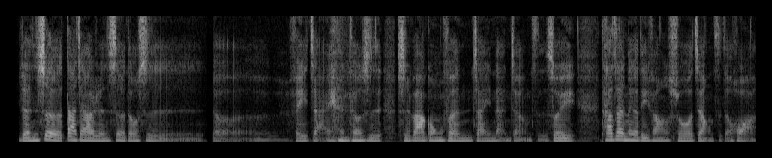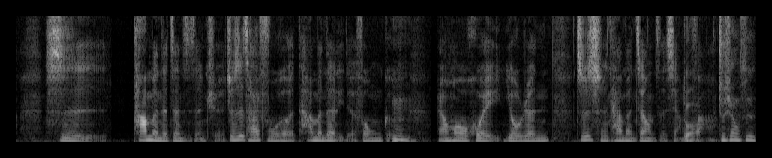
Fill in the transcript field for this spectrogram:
人设，大家的人设都是呃肥宅，都是十八公分宅男这样子，所以他在那个地方说这样子的话，是他们的政治正确，就是才符合他们那里的风格，嗯，然后会有人支持他们这样子的想法，就像是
